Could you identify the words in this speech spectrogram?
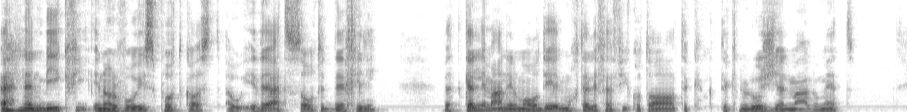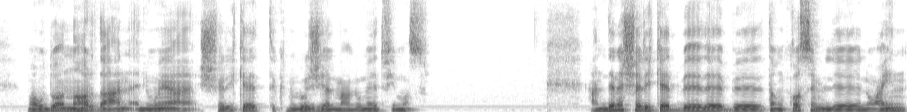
أهلا بيك في Inner Voice بودكاست أو إذاعة الصوت الداخلي. بتكلم عن المواضيع المختلفة في قطاع تك... تكنولوجيا المعلومات. موضوع النهاردة عن أنواع شركات تكنولوجيا المعلومات في مصر. عندنا الشركات بت- بتنقسم لنوعين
